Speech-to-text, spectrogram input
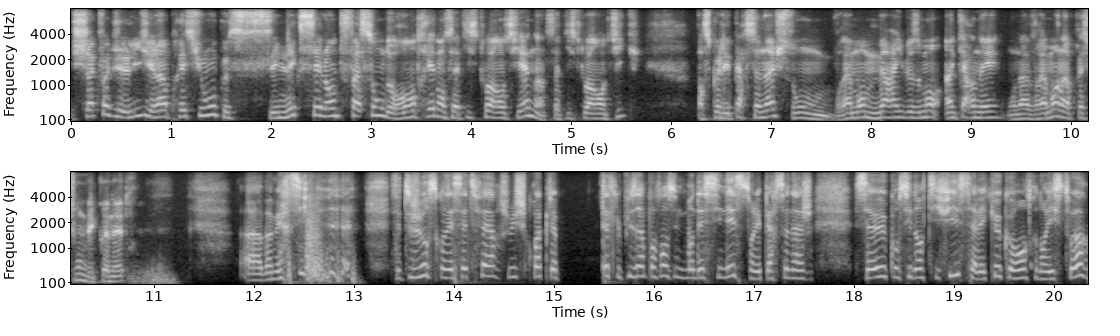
chaque fois que je lis, j'ai l'impression que c'est une excellente façon de rentrer dans cette histoire ancienne, cette histoire antique, parce que les personnages sont vraiment merveilleusement incarnés. On a vraiment l'impression de les connaître. Ah bah merci. c'est toujours ce qu'on essaie de faire. Oui, je crois que la peut-être le plus important d'une bande dessinée, ce sont les personnages. C'est à eux qu'on s'identifie, c'est avec eux qu'on rentre dans l'histoire.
